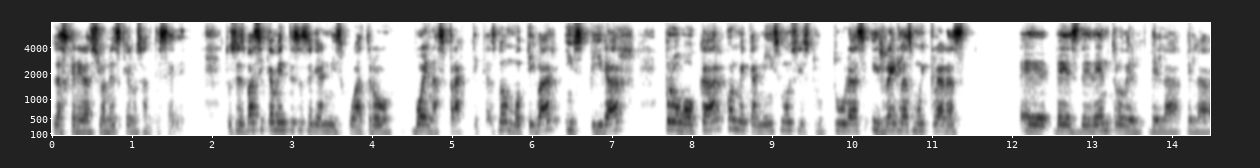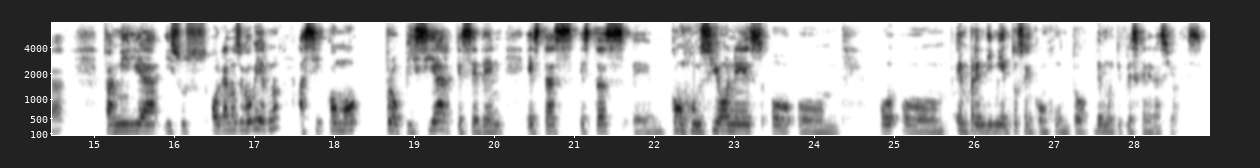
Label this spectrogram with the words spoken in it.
las generaciones que los anteceden. Entonces, básicamente esas serían mis cuatro buenas prácticas, ¿no? Motivar, inspirar, provocar con mecanismos y estructuras y reglas muy claras eh, desde dentro de, la, familia y sus órganos de gobierno, así como propiciar que se den estas, estas eh, conjunciones o, emprendimientos en conjunto de múltiples generaciones.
